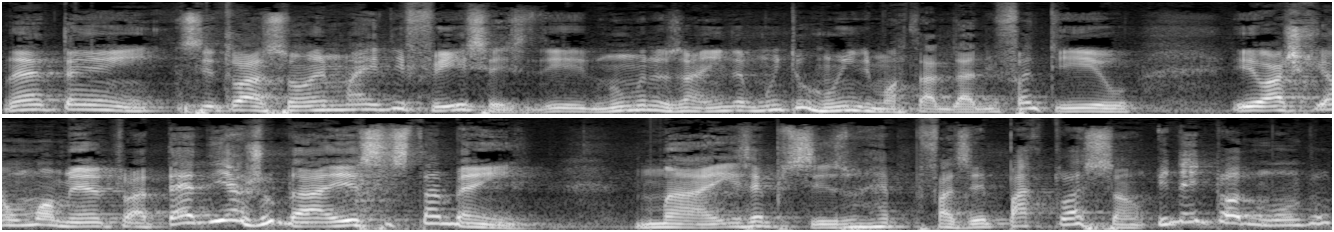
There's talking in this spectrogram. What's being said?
né, tem situações mais difíceis, de números ainda muito ruins de mortalidade infantil. E eu acho que é um momento até de ajudar esses também. Mas é preciso fazer pactuação. E nem todo mundo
